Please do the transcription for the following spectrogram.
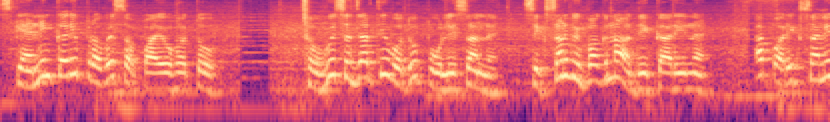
સ્કેનિંગ કરી પ્રવેશ અપાયો હતો. છવ્વીસ હજારથી વધુ પોલીસ અને શિક્ષણ વિભાગના અધિકારીને આ પરીક્ષાની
